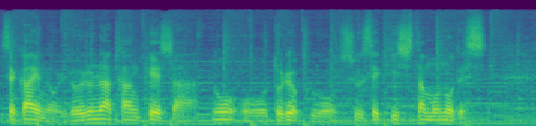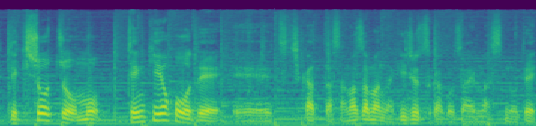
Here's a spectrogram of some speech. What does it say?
世界のいろいろな関係者の努力を集積したものです。で気象庁も天気予報で、えー、培ったさまざまな技術がございますので、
